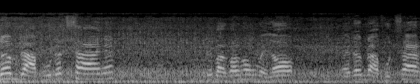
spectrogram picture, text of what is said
Rơm rạ phụt rất xa nhé. Thế bà con không phải lo. Đấy, rơm rạ phụt xa.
